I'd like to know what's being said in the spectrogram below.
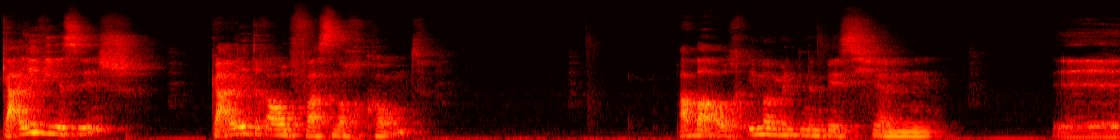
Geil wie es ist, geil drauf, was noch kommt aber auch immer mit einem bisschen, äh,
